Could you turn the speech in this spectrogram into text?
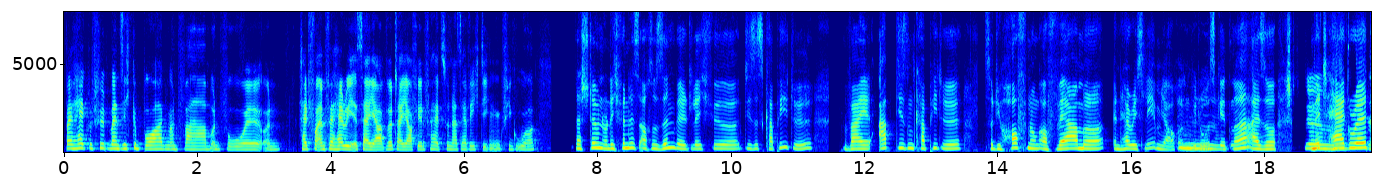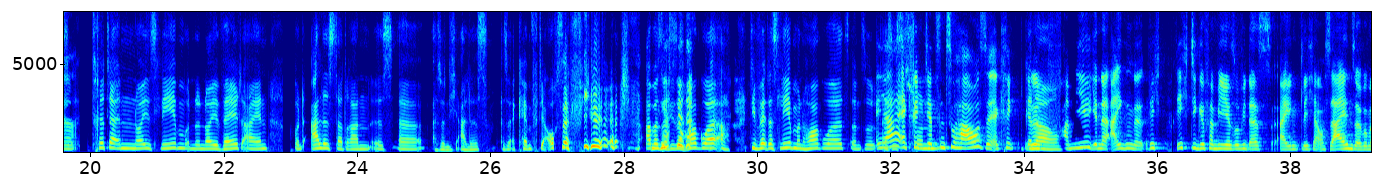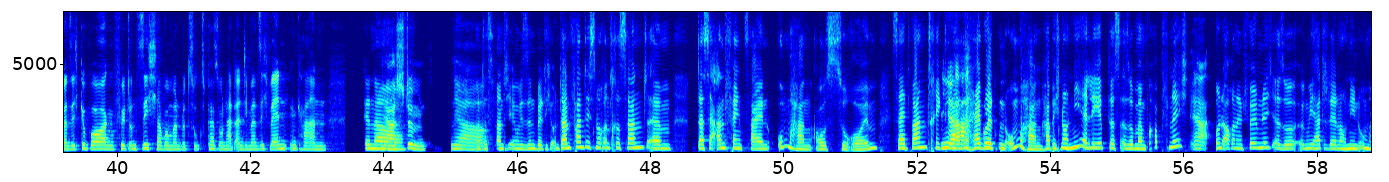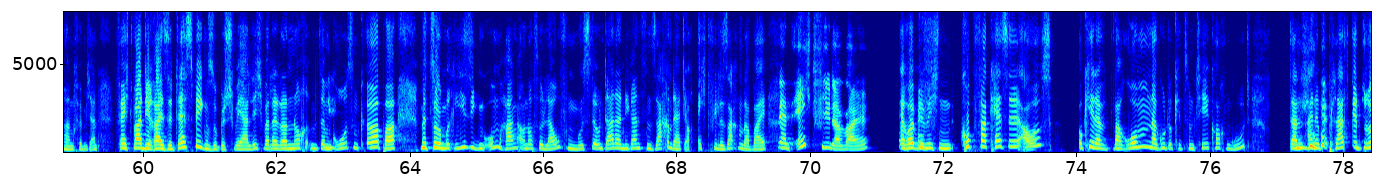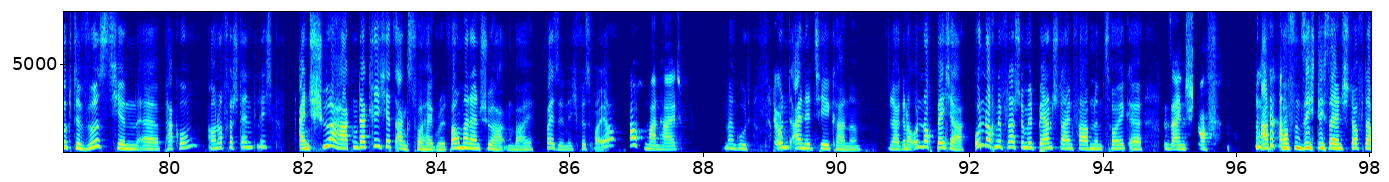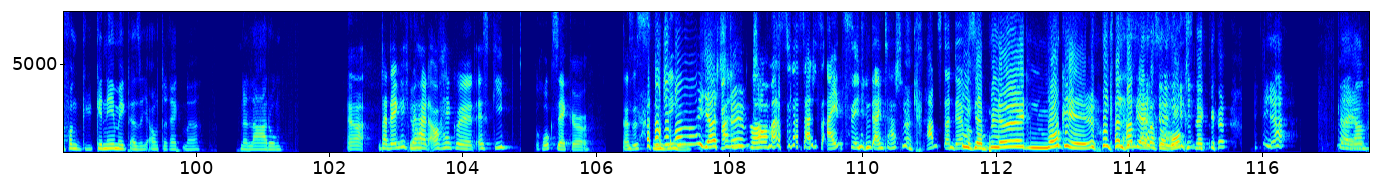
bei Hagrid fühlt man sich geborgen und warm und wohl und halt vor allem für Harry ist er ja, wird er ja auf jeden Fall halt zu einer sehr wichtigen Figur. Das stimmt und ich finde es auch so sinnbildlich für dieses Kapitel, weil ab diesem Kapitel so die Hoffnung auf Wärme in Harrys Leben ja auch irgendwie Mhm. losgeht, ne? Also mit Hagrid Ja. tritt er in ein neues Leben und eine neue Welt ein und alles daran ist, äh, also nicht alles, also er kämpft ja auch sehr viel, aber so diese Hogwarts, ach, die, das Leben in Hogwarts und so. Ja, ist er kriegt jetzt ein Zuhause, er kriegt Genau. eine Familie, eine eigene, richt, richtige Familie, so wie das eigentlich ja auch sein soll, wo man sich geborgen fühlt und sicher, wo man Bezugspersonen hat, an die man sich wenden kann. Genau. Ja, stimmt. Ja. Und das fand ich irgendwie sinnbildlich. Und dann fand ich es noch interessant, ähm, dass er anfängt, seinen Umhang auszuräumen. Seit wann trägt Ja. Hagrid einen Umhang? Habe ich noch nie erlebt, das also in meinem Kopf nicht ja. und auch in den Filmen nicht. Also irgendwie hatte der noch nie einen Umhang für mich an. Vielleicht war die Reise deswegen so beschwerlich, weil er dann noch mit seinem großen Körper mit so einem riesigen Umhang auch noch so laufen musste und da dann die ganzen Sachen, der hat ja auch echt viele Sachen dabei. Er hat echt viel dabei. Er räumt nämlich einen Kupferkessel aus. Okay, da, warum? Na gut, okay, zum Tee kochen gut. Dann eine plattgedrückte Würstchenpackung, auch noch verständlich. Ein Schürhaken, da kriege ich jetzt Angst vor Hagrid. Warum hat er einen Schürhaken bei? Weiß ich nicht. Fürs Feuer? Braucht man halt. Na gut. Ja. Und eine Teekanne. Ja, genau. Und noch Becher. Und noch eine Flasche mit bernsteinfarbenem Zeug. Äh, Seinen Stoff. offensichtlich seinen Stoff davon genehmigt. Also ich auch direkt eine, eine Ladung. Ja. Da denke ich Ja. mir halt auch, Hagrid, es gibt Rucksäcke. Das ist ein Ding. ja, Warum- Warum hast du das alles einzeln in deinen Taschen und kramst an der Diese rum? blöden Muggel. Und dann haben die einfach so Rucksäcke. Ja. Naja.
